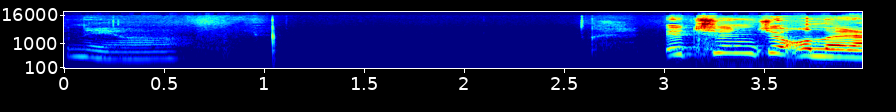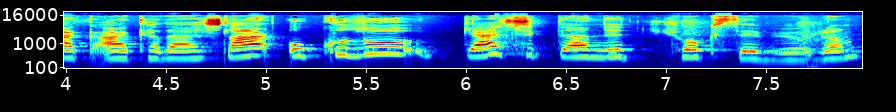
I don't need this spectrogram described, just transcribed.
Bu ne ya? Üçüncü olarak arkadaşlar okulu gerçekten de çok seviyorum.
